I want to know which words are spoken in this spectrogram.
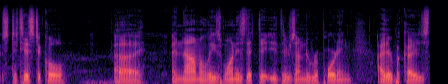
statistical uh, anomalies. One is that th- there's underreporting either because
